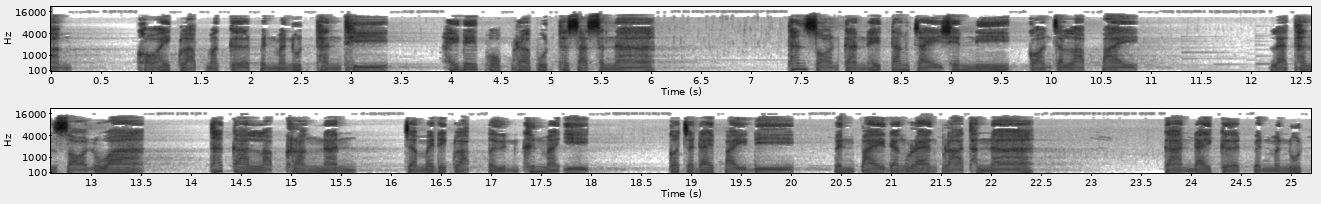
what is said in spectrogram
าม ขอให้กลับมาเกิดเป็นมนุษย์ทันที ให้ได้พบพระพุทธศาสนา ท่านสอนกันให้ตั้งใจเช่นนี้ก่อนจะหลับไป และท่านสอนว่า ถ้าการหลับครั้งนั้นจะไม่ได้กลับตื่นขึ้นมาอีก ก็จะได้ไปดี เป็นไปดังแรงปรารถนา การได้เกิดเป็นมนุษย์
